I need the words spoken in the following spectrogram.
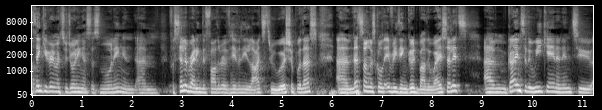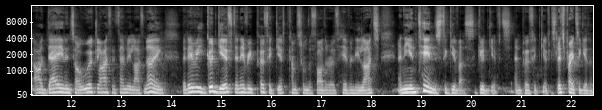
thank you very much for joining us this morning and um, for celebrating the Father of Heavenly Lights through worship with us. Um, that song is called Everything Good, by the way. So let's um, go into the weekend and into our day and into our work life and family life, knowing that every good gift and every perfect gift comes from the Father of Heavenly Lights, and He intends to give us good gifts and perfect gifts. Let's pray together.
